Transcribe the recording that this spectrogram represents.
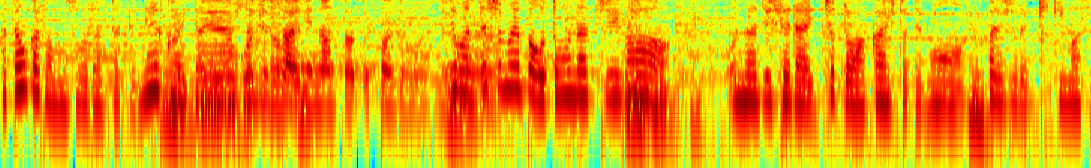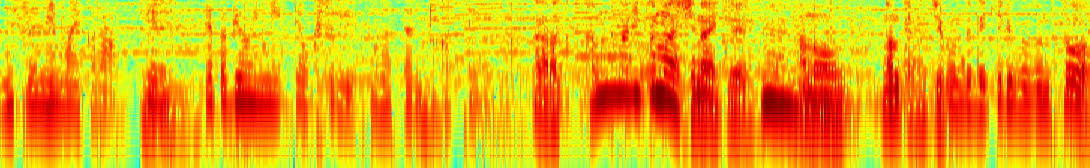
片岡さんもそうだったってね書いてありねましたけ50ど、歳でなったって書いてましたよね。でも私もやっぱお友達うんうんが同じ世代ちょっと若い人でもうんやっぱりそれ聞きますね数年前から。へえ。でやっぱ病院に行ってお薬もらったりとかっていう。だからあんまり我慢しないで、うん。あのなんていうの自分でできる部分と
